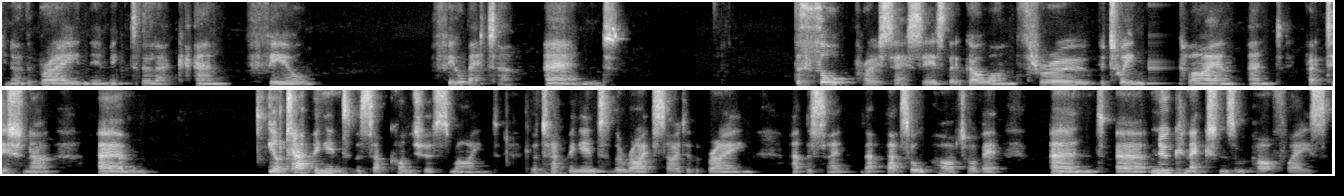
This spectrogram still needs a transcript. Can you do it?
you know, the brain, the amygdala can feel feel better, and the thought processes that go on through between client and practitioner um, you're tapping into the subconscious mind. You're tapping into the right side of the brain at the same that that's all part of it. And uh, new connections and pathways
